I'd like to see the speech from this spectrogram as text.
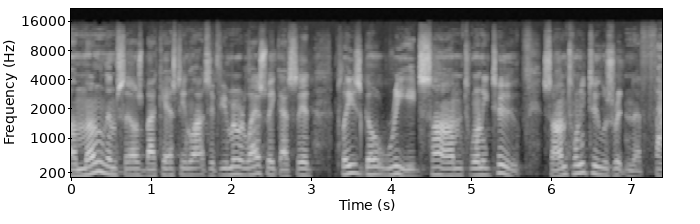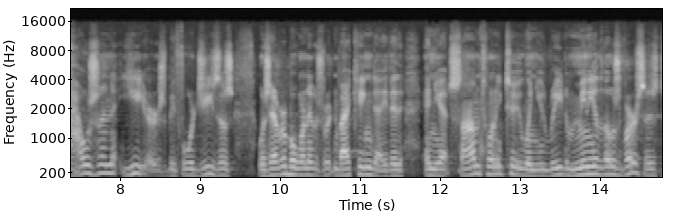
among themselves by casting lots. If you remember last week, I said, please go read Psalm 22. Psalm 22 was written a thousand years before Jesus was ever born. It was written by King David. And yet, Psalm 22, when you read many of those verses,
